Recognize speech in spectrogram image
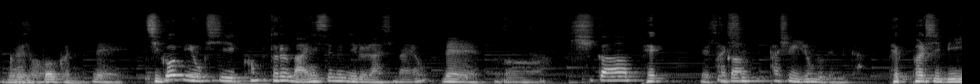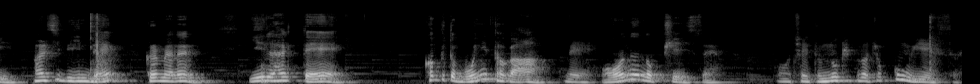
목이 그래서- 뻐근. 네. 직업이 혹시 컴퓨터를 많이 쓰는 일을 하시나요? 네. 어, 키가 100, 네 키가? 80, 82 정도 됩니다. 182, 82인데 그러면은 일할 때 컴퓨터 모니터가 네. 어느 높이에 있어요? 어, 제 눈높이보다 조금 위에 있어요.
